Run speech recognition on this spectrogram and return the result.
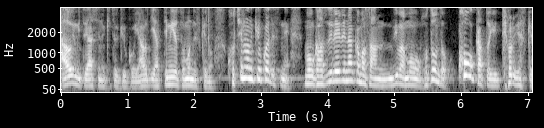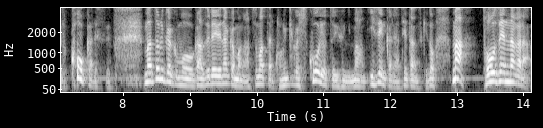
青い海とヤシの木という曲をやるやってみようと思うんですけど、こちらの曲はですね、もうガズレレ仲間さんではもうほとんど効果と言っておるんですけど、効果ですよ。まあとにかくもうガズレレ仲間が集まったらこの曲は弾こうよというふうに、まあ以前からやってたんですけど、まあ当然ながら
